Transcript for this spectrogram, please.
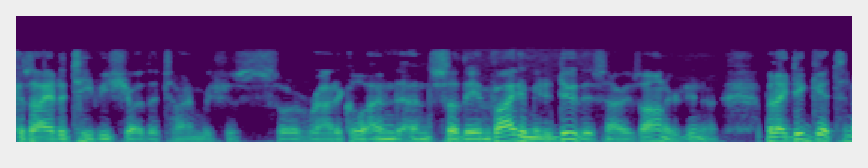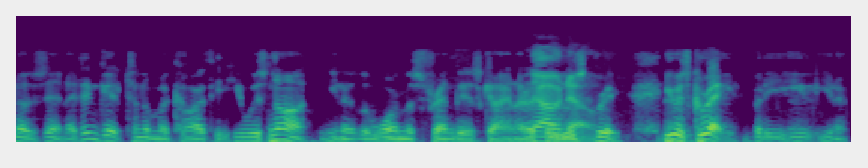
Because I had a TV show at the time which was sort of radical, and, and so they invited me to do this. I was honored, you know. But I did get to know Zinn. I didn't get to know McCarthy. He was not, you know, the warmest, friendliest guy on earth. No, he no. was great. No. He was great, but he, he, you know,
